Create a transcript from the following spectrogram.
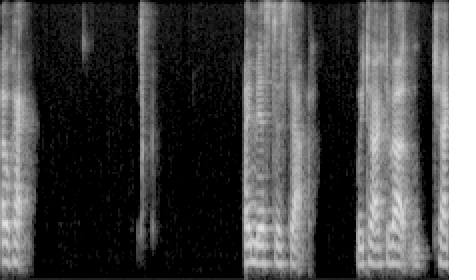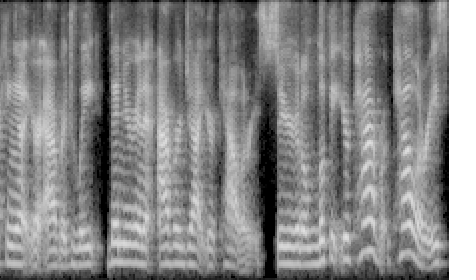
Okay, I missed a step. We talked about checking out your average weight. Then you're going to average out your calories. So you're going to look at your cal- calories.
